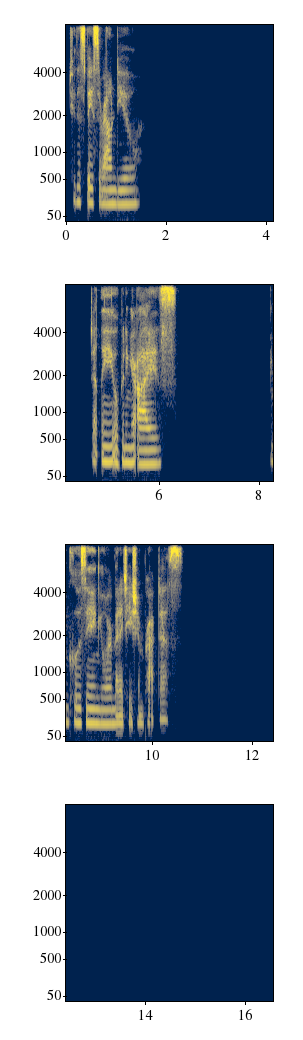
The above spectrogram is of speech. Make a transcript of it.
to the space around you, gently opening your eyes and closing your meditation practice.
